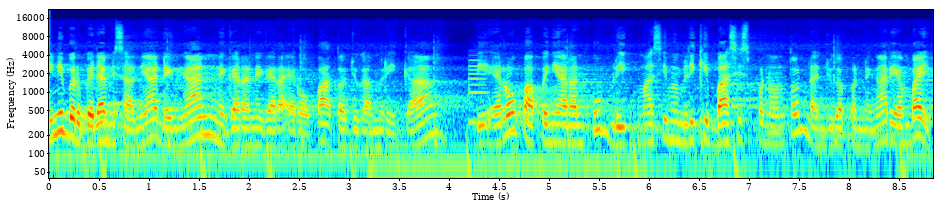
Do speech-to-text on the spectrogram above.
Ini berbeda misalnya dengan negara-negara Eropa atau juga Amerika. Di Eropa penyiaran publik masih memiliki basis penonton dan juga pendengar yang baik.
